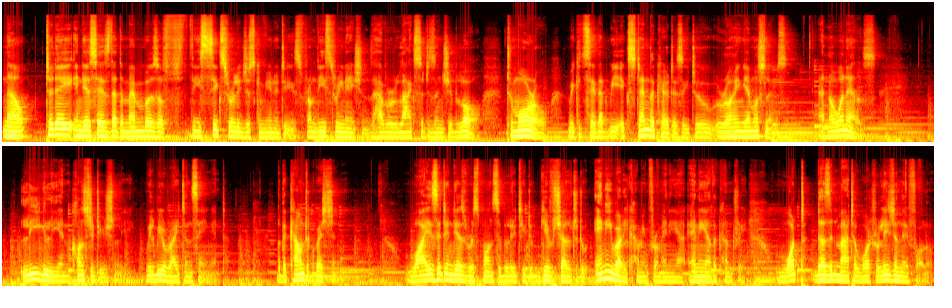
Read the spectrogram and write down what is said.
Now, today, India says that the members of these six religious communities from these three nations have a relaxed citizenship law. Tomorrow, we could say that we extend the courtesy to Rohingya Muslims and no one else. Legally and constitutionally, we'll be right in saying it. But the counter question why is it India's responsibility to give shelter to anybody coming from any, any other country? What does it matter what religion they follow?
